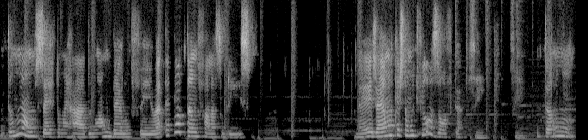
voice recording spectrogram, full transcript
Então não há um certo, um errado, não há um belo, um feio. Até Platão fala sobre isso né? Já é uma questão muito filosófica. Sim, sim. Então,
